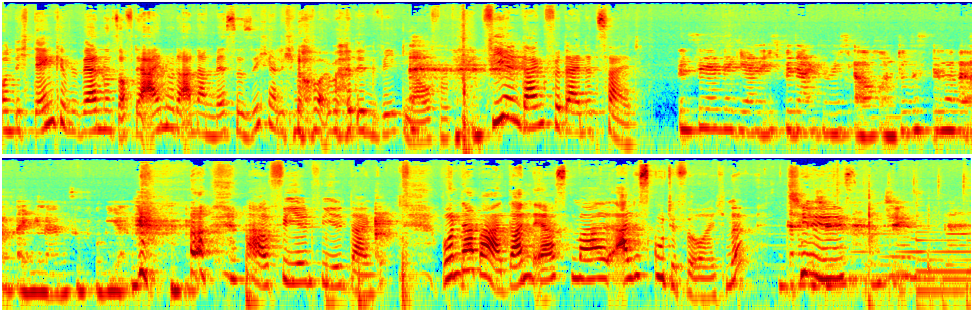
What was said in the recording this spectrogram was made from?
und ich denke, wir werden uns auf der einen oder anderen Messe sicherlich nochmal über den Weg laufen. Vielen Dank für deine Zeit. Sehr, sehr gerne. Ich bedanke mich auch und du bist immer bei uns eingeladen zu probieren. ah, vielen, vielen Dank. Wunderbar. Dann erstmal alles Gute für euch. Ne? Tschüss. Tschüss.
